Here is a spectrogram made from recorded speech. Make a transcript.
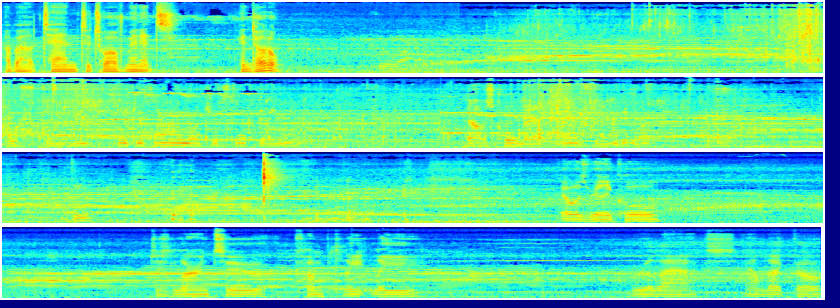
about 10 to 12 minutes in total. Take your time, watch your step getting out. That was cool, man. Nice, man. You did work. You did it. It was really cool. Just learn to completely relax and let go.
